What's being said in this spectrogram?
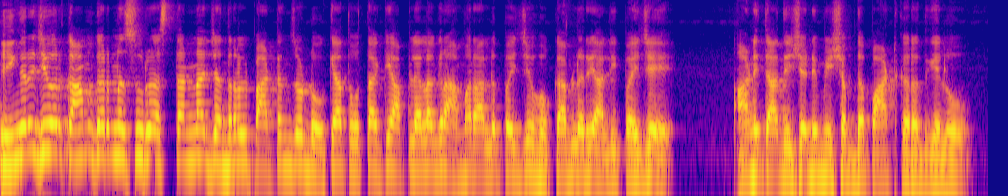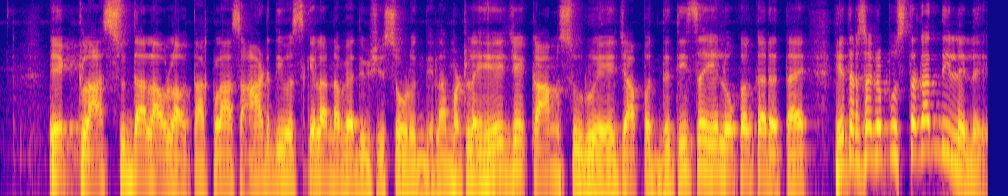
इंग्रजीवर काम करणं सुरू असताना जनरल पॅटर्न जो डोक्यात होता की आपल्याला ग्रामर आलं पाहिजे होकॅबलरी आली पाहिजे आणि त्या दिशेने मी शब्द पाठ करत गेलो. एक क्लास सुद्धा लावला होता. क्लास आठ दिवस केला नव्या दिवशी सोडून दिला. म्हटलं हे जे काम सुरू आहे ज्या पद्धतीचं हे लोक करत आहे हे तर सगळं पुस्तकात दिलेलं आहे.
